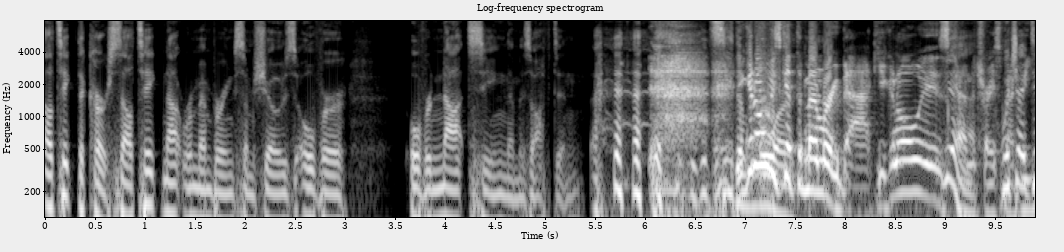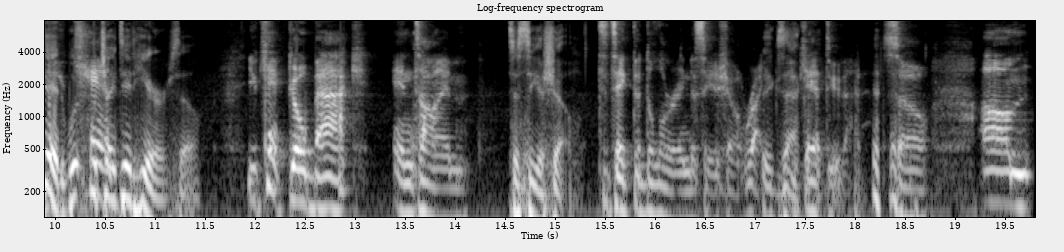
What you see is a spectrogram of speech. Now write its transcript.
I'll take the curse. I'll take not remembering some shows over over not seeing them as often. you can see them you can always get the memory back. You can always yeah, kind of trace which back, I did, which I did here. So You can't go back in time to see a show, to take the DeLorean to see a show. Right. Exactly. You can't do that. So, um,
